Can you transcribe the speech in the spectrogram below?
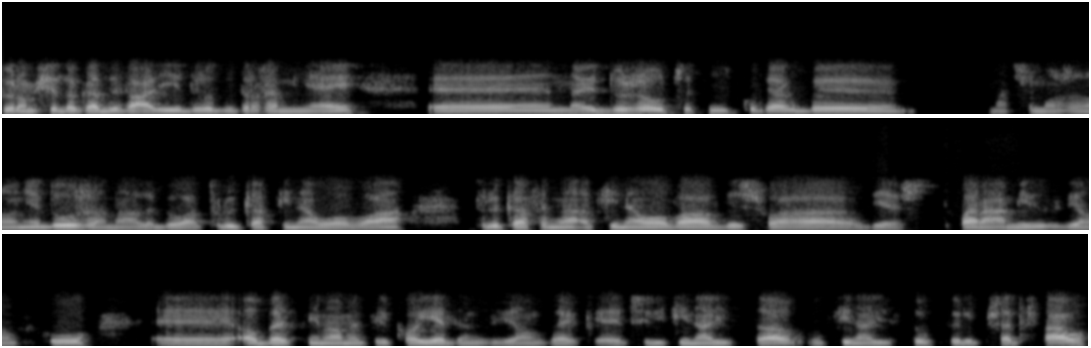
którą się dogadywali, drudzy trochę mniej, E, no i dużo uczestników jakby, znaczy może no nie dużo, no ale była trójka finałowa. Trójka finałowa wyszła, wiesz, z parami w związku. E, obecnie mamy tylko jeden związek, e, czyli finalistów, finalistów który przetrwał.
